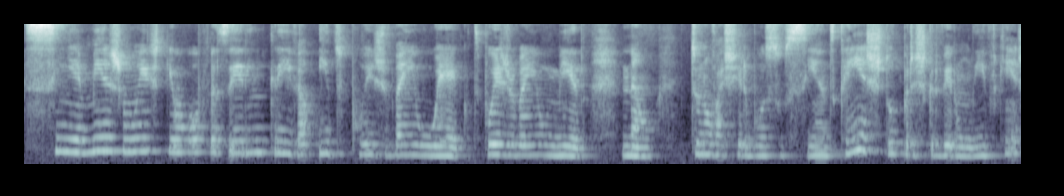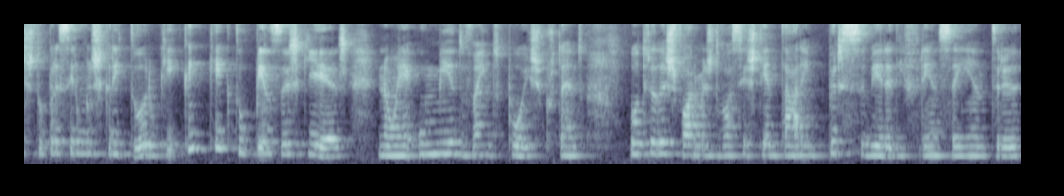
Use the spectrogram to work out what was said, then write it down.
Sim, é mesmo isto que eu vou fazer, incrível. E depois vem o ego, depois vem o medo medo. Não, tu não vais ser boa o suficiente. Quem és tu para escrever um livro? Quem és tu para ser uma escritora? O quê? Quem, quem é que tu pensas que és? Não é? O medo vem depois. Portanto, outra das formas de vocês tentarem perceber a diferença entre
